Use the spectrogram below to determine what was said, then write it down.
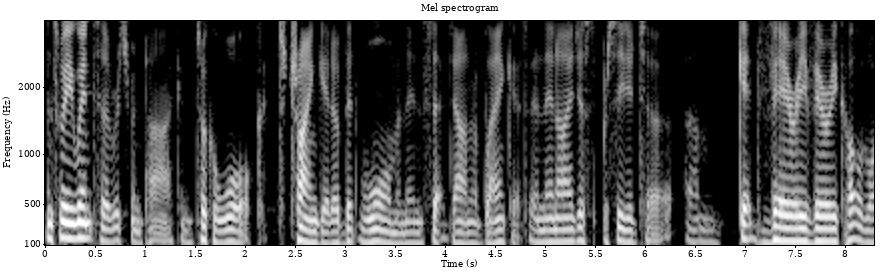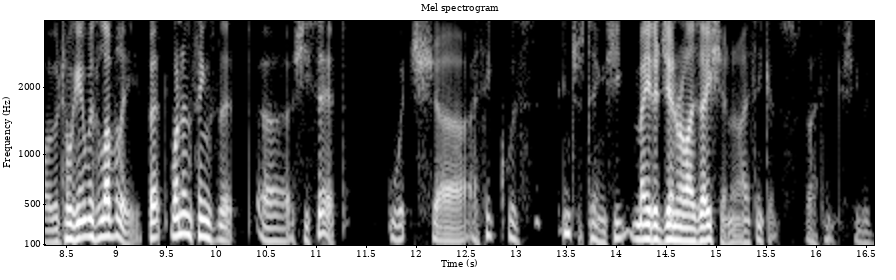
and so we went to Richmond Park and took a walk to try and get a bit warm, and then sat down in a blanket, and then I just proceeded to um, get very very cold while we were talking. It was lovely, but one of the things that uh, she said, which uh, I think was interesting, she made a generalization, and I think it's I think she would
